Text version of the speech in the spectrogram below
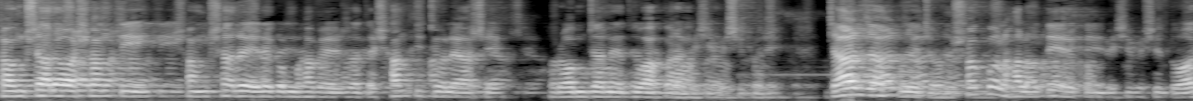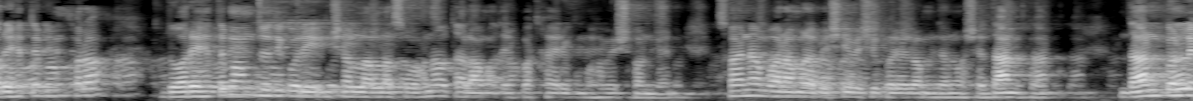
সংসারে অশান্তি, সংসারে এরকম ভাবে যাতে শান্তি চলে আসে, রমজানে দোয়া করা বেশি বেশি করে। যার যা প্রয়োজন, সকল হালতে এরকম বেশি বেশি দোয়ারে হেতেমাম করা। দোয়ারে হেতেমাম যদি করি ইনশাল্লাহ আল্লাহ সুবহানাহু ওয়া তাআলা আমাদের কথা এরকম ভাবে শুনবেন। ছয় নম্বর, আমরা বেশি বেশি করে রমজান মাসে দান করি। দান করলে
